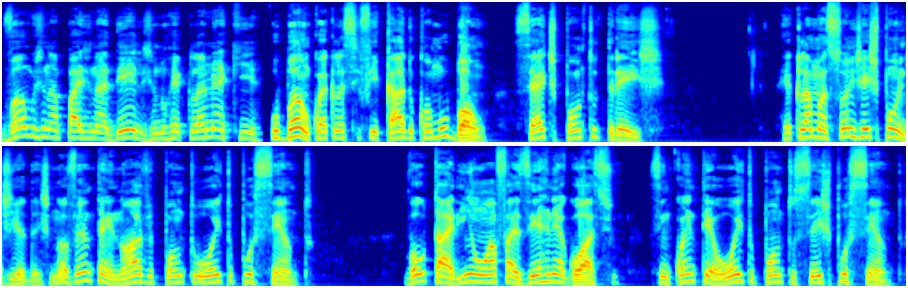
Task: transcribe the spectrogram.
Vamos na página deles no Reclame Aqui. O banco é classificado como bom, 7.3. Reclamações respondidas, 99,8% voltariam a fazer negócio, 58,6%.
